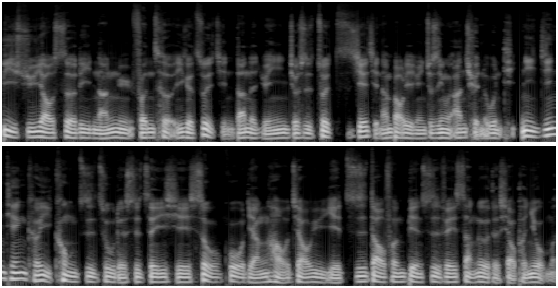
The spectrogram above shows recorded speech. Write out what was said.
必须要设立男女分厕，一个最简单的原因，就是最直接、简单、暴力的原因，就是因为安全的问题。你今天可可以控制住的是这一些受过良好教育，也知道分辨是非善恶的小朋友们。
